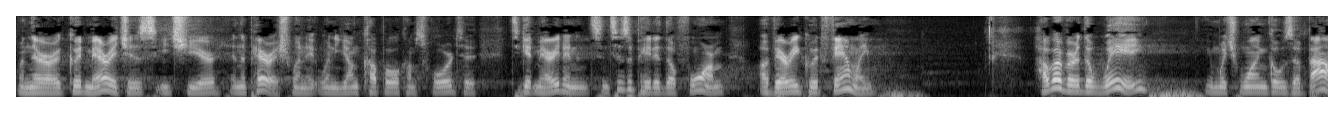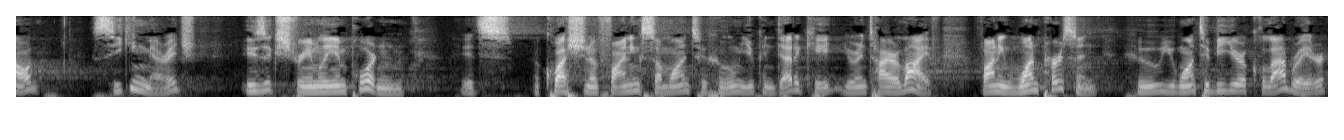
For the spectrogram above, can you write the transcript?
when there are good marriages each year in the parish, when, it, when a young couple comes forward to, to get married and it's anticipated they'll form a very good family. However, the way in which one goes about seeking marriage is extremely important. It's a question of finding someone to whom you can dedicate your entire life finding one person who you want to be your collaborator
